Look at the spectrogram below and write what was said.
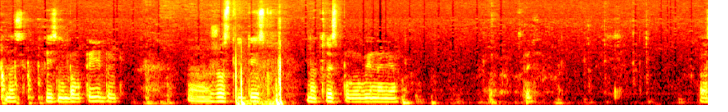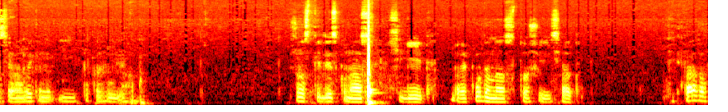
У нас різні болти йдуть. Е, Жорсткий диск на 3,5. Тут. Зараз я вам викину і покажу його. Жорсткий диск у нас Seagate Barracuda на 160 гектарів.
